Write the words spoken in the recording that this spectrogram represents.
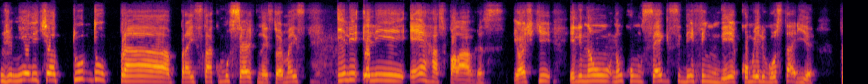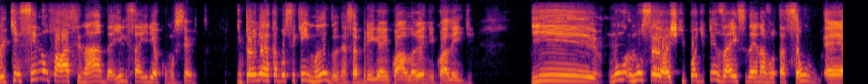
o Juninho ele tinha tudo para estar como certo na história, mas ele, ele erra as palavras. Eu acho que ele não, não consegue se defender como ele gostaria. Porque se ele não falasse nada, ele sairia como certo. Então ele acabou se queimando nessa briga aí com a Alane e com a Lady. E não, não sei, eu acho que pode pesar isso daí na votação, é,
